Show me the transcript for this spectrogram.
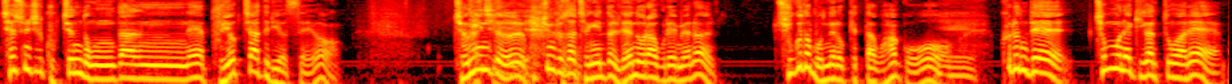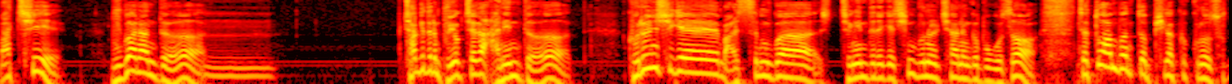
최순실 국정농단의 부역자들이었어요. 정인들 같이. 국정조사 정인들 내놓으라고 그러면은 죽어도 못 내놓겠다고 하고 예. 그런데 청문회 기간 동안에 마치 무관한 듯 음. 자기들은 부역자가 아닌 듯 그런 식의 말씀과 증인들에게 신분을 취하는 거 보고서 제가 또한 번 또 피가 거꾸로 솟-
